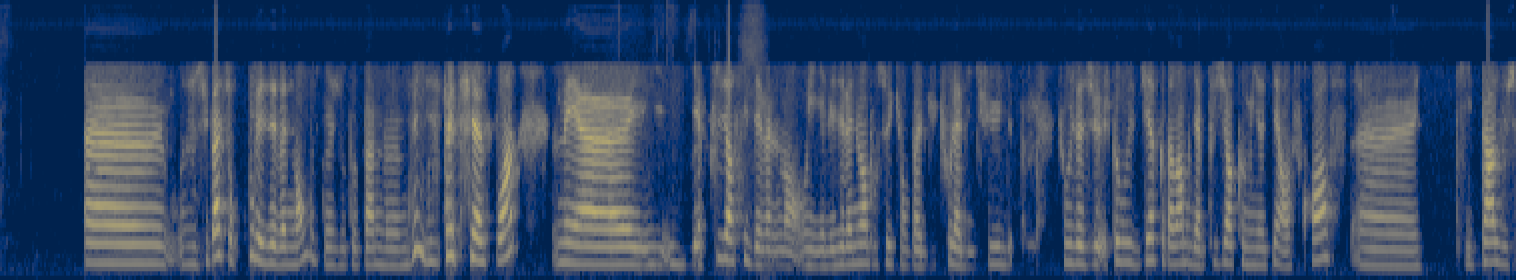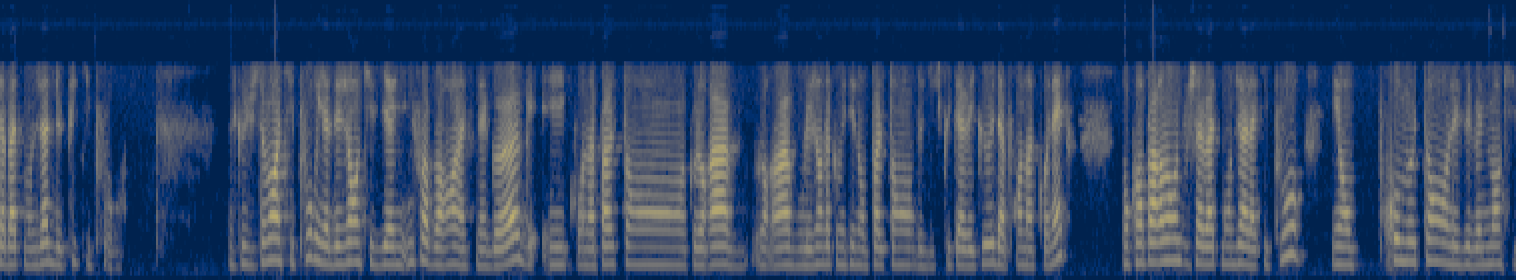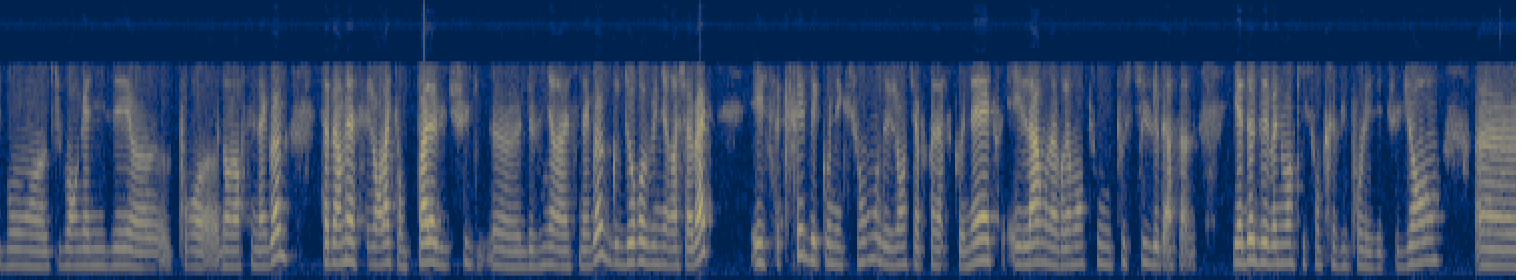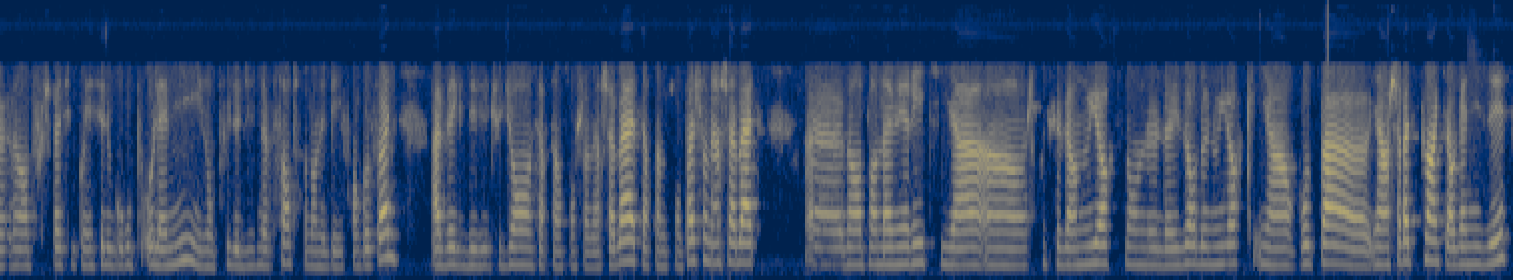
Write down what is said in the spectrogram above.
Euh, je suis pas sur tous les événements parce que je peux pas me, dispatcher à ce point, mais euh, il y a plusieurs types d'événements. Oui, il y a des événements pour ceux qui n'ont pas du tout l'habitude. Je, je, peux vous dire que par exemple, il y a plusieurs communautés en France euh, qui parlent du Shabbat mondial depuis Kippour. Parce que justement à Kippour, il y a des gens qui viennent une fois par an à la synagogue et qu'on n'a pas le temps, que le Rav, le Rav ou les gens de la communauté n'ont pas le temps de discuter avec eux, d'apprendre à connaître. Donc en parlant du Shabbat mondial à Kippour et en promotant les événements qu'ils vont euh, qu'ils vont organiser euh, pour euh, dans leur synagogue, ça permet à ces gens-là qui n'ont pas l'habitude de venir à la synagogue de revenir à Shabbat et ça crée des connexions, des gens qui apprennent à se connaître et là on a vraiment tout, tout style de personnes. Il y a d'autres événements qui sont prévus pour les étudiants. Euh, je ne sais pas si vous connaissez le groupe Olami, ils ont plus de 19 centres dans les pays francophones avec des étudiants, certains sont chômeurs Shabbat, certains ne sont pas chômeurs Shabbat. Euh, dans, en Amérique, il y a un, je crois que c'est vers New York, dans, le, les heures de New York, il y a un repas, euh, il y a un Shabbat plein qui est organisé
